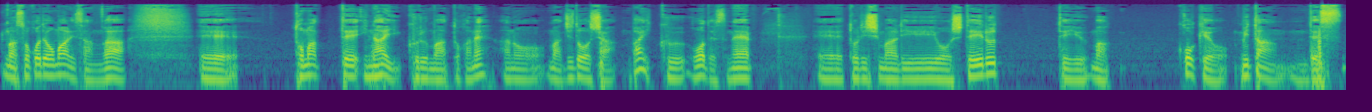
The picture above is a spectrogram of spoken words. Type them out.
まあ、そこでおまわりさんが、えー止まっていない車とかね、あの、まあ、自動車、バイクをですね、えー取り締まりをしているっていう、まあ、光景を見たんです。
